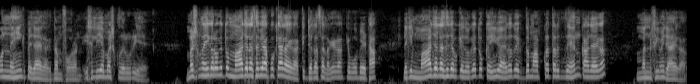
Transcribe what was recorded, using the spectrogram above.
वो नहीं पे जाएगा एकदम फ़ौरन। इसलिए मश्क ज़रूरी है। मश्क नहीं करोगे तो माँ जला से भी आपको क्या लगेगा? कि जला सा लगेगा कि वो बैठा। लेकिन माँ जला से जब कह दोगे तो कहीं भी आएगा तो एकदम आपका तर जहन कहाँ जाएगा? मनफी में जाएगा।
